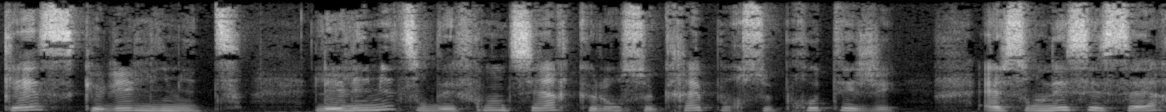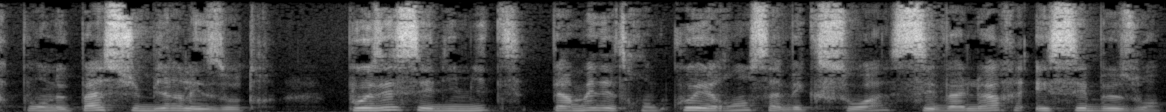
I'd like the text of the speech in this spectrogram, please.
Qu'est-ce que les limites? Les limites sont des frontières que l'on se crée pour se protéger. Elles sont nécessaires pour ne pas subir les autres. Poser ces limites permet d'être en cohérence avec soi, ses valeurs et ses besoins.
